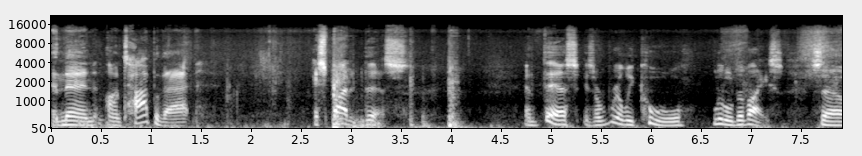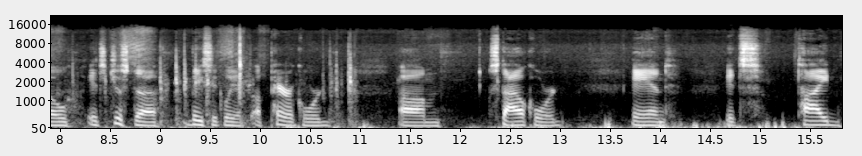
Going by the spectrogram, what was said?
And then on top of that, I spotted this. And this is a really cool little device. So it's just a, basically a, a paracord um, style cord and it's tied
